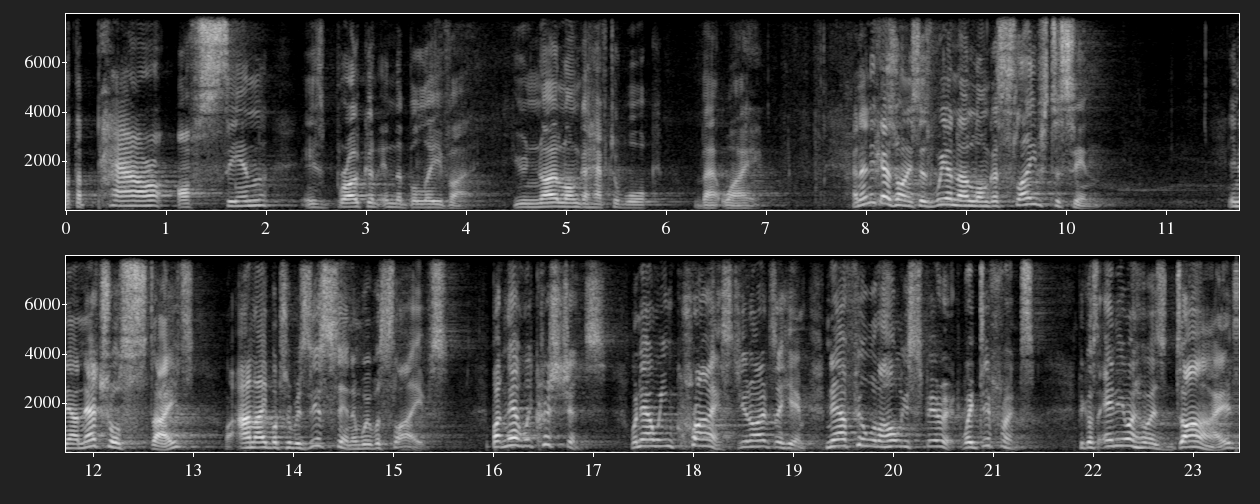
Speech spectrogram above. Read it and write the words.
But the power of sin is broken in the believer. You no longer have to walk that way. And then he goes on, he says, We are no longer slaves to sin. In our natural state, we're unable to resist sin and we were slaves. But now we're Christians. We're now in Christ, united to Him, now filled with the Holy Spirit. We're different because anyone who has died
